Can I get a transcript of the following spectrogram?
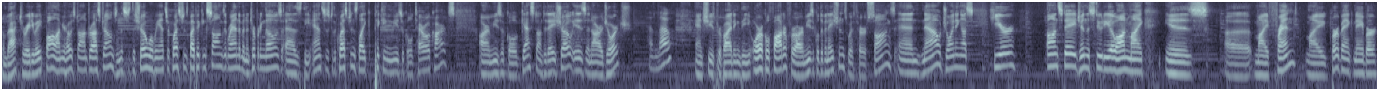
Welcome back to Radio 8 Ball. I'm your host, Andras Jones, and this is the show where we answer questions by picking songs at random and interpreting those as the answers to the questions, like picking musical tarot cards. Our musical guest on today's show is Inara George, Hello. and she's providing the oracle fodder for our musical divinations with her songs. And now joining us here on stage in the studio on mic is uh, my friend, my Burbank neighbor,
